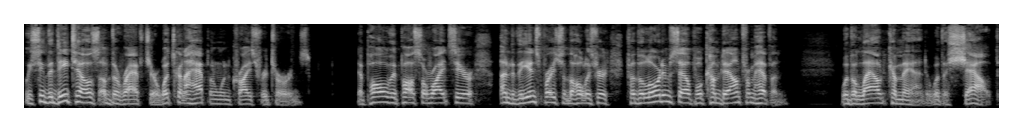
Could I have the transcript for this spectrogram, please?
We see the details of the rapture, what's going to happen when Christ returns. Now, Paul the apostle writes here under the inspiration of the Holy Spirit, for the Lord himself will come down from heaven with a loud command, with a shout,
